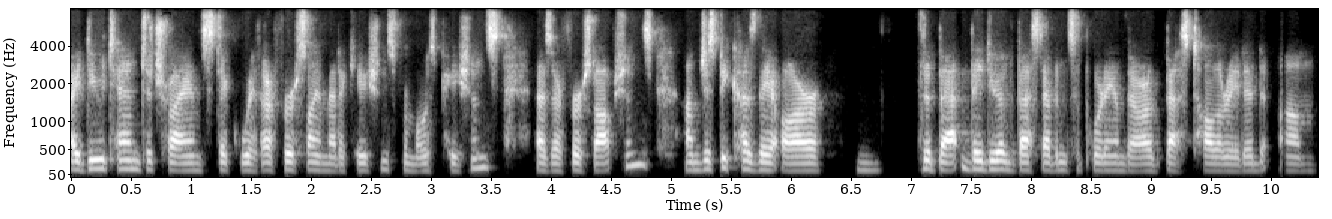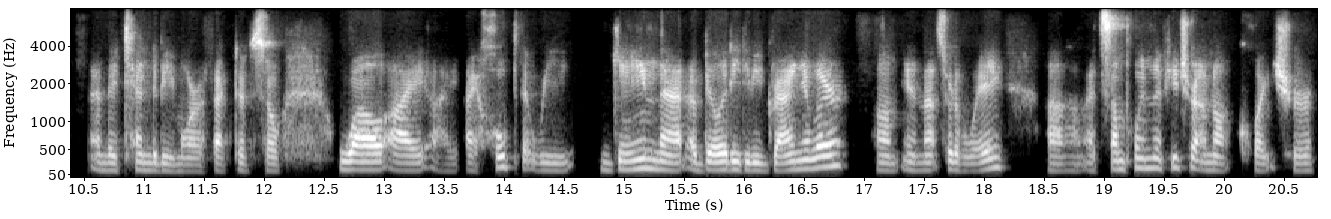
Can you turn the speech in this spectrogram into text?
I do tend to try and stick with our first line medications for most patients as our first options, um, just because they are the best they do have the best evidence supporting them they are the best tolerated um, and they tend to be more effective. So while I, I, I hope that we gain that ability to be granular um, in that sort of way uh, at some point in the future i'm not quite sure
